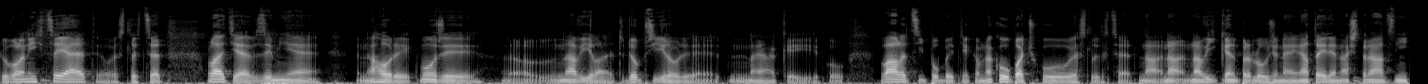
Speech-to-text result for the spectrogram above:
dovolený chci jet, jo, jestli chci jet v létě, v zimě, na hory, k moři, jo, na výlet, do přírody, na nějaký jako válecí pobyt někam na koupačku, jestli chce na, na, na víkend prodloužený, na týden, na 14 dní.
